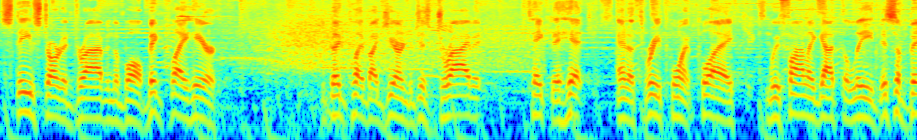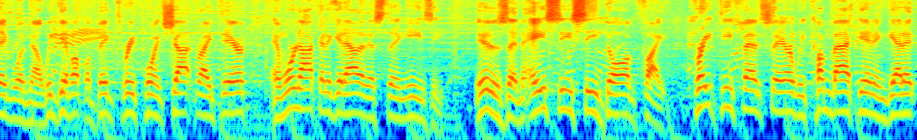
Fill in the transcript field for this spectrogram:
Steve started driving the ball. Big play here. Big play by Jerian to just drive it, take the hit, and a three point play. We finally got the lead. This is a big one, though. We give up a big three point shot right there, and we're not going to get out of this thing easy. It is an ACC dogfight. Great defense there. We come back in and get it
